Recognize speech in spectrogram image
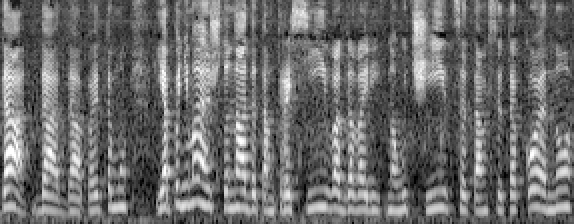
Да, да, да, поэтому я понимаю, что надо там красиво говорить, научиться, там все такое, но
